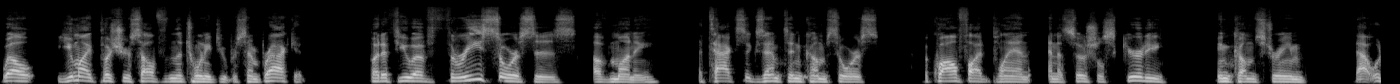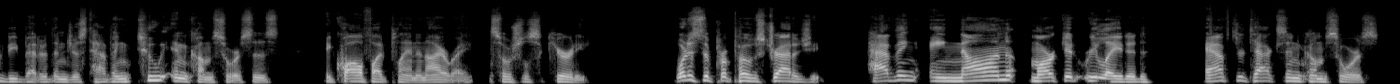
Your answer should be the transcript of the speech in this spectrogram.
well, you might push yourself in the 22% bracket. But if you have three sources of money, a tax exempt income source, a qualified plan, and a social security income stream, that would be better than just having two income sources, a qualified plan, an IRA, social security. What is the proposed strategy? having a non market related after tax income source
